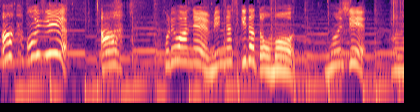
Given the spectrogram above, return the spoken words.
あ美味しい。あこれはねみんな好きだと思う。美味しい。あの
